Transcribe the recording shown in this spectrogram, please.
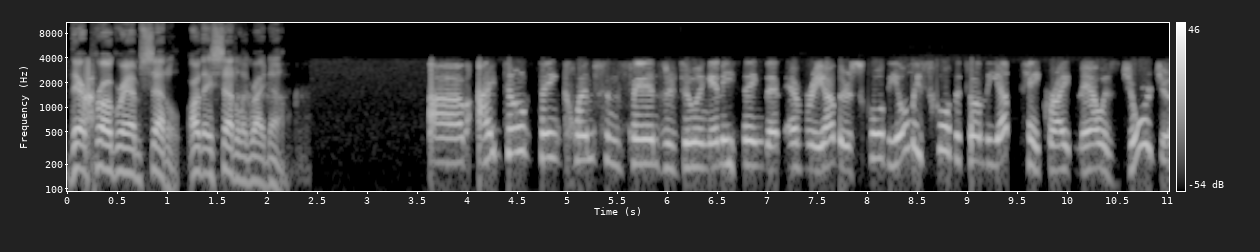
their program settle? Are they settling right now? Uh, I don't think Clemson fans are doing anything that every other school. The only school that's on the uptake right now is Georgia.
